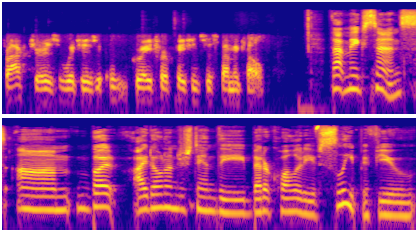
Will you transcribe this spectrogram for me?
fractures, which is great for patients' systemic health. That makes sense. Um, but I don't understand the better quality of sleep if you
